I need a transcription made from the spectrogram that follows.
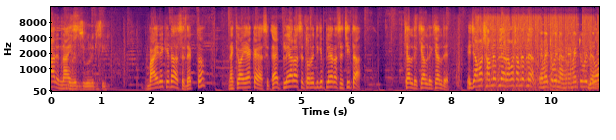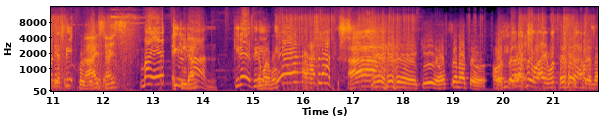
আরে নাইস বাইরে কেডা আছে দেখ তো। নাকি ওই একাই আছে? এই প্লেয়ার আছে তোর ওইদিকে প্লেয়ার আছে চিতা। খেয়াল দে খেয়াল দে খেয়াল দে। এই যে আমার সামনে প্লেয়ার আমার সামনে প্লেয়ার এমএ টুবি না এমএ লন এফপি নাইস নাইস ভাই এক কিল ডান কিরে ফিরি? কি হচ্ছে না তো? হচ্ছে না। ভাই হচ্ছে না,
